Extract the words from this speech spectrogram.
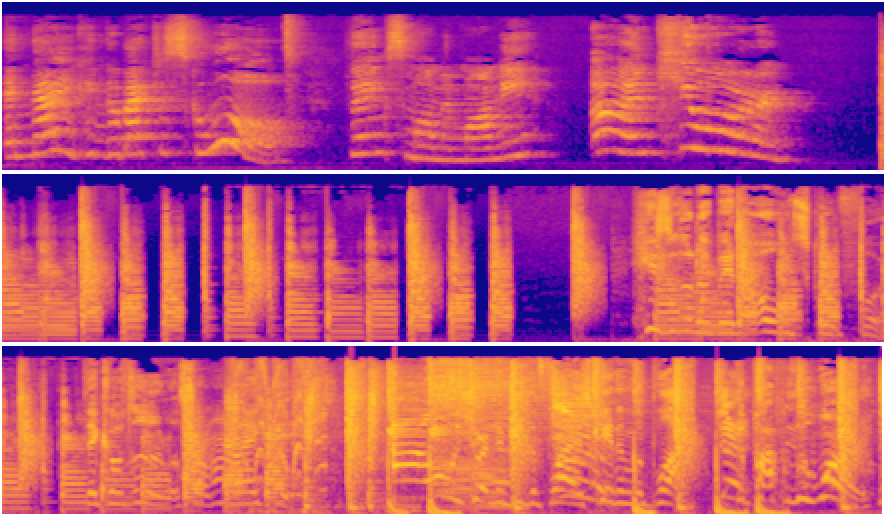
And now you can go back to school. Thanks, Mom and Mommy. I'm cured. Here's a little bit of old school for you. That goes a little something like this. Tried to be the flyest kid in the block, the popular one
